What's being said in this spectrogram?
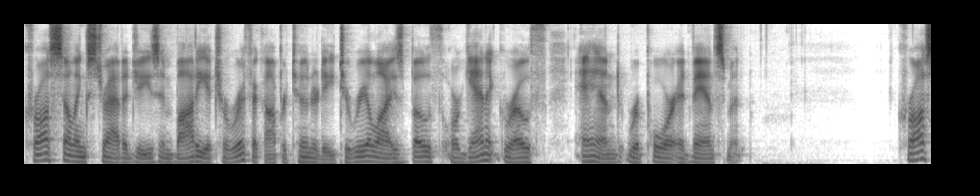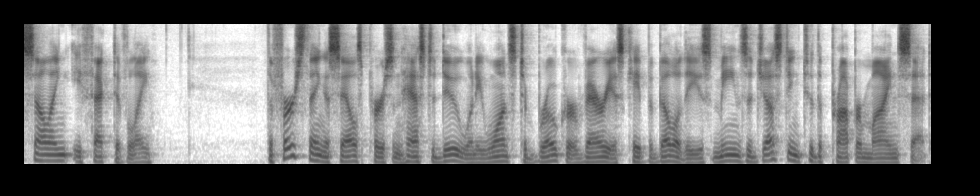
Cross selling strategies embody a terrific opportunity to realize both organic growth and rapport advancement. Cross selling effectively. The first thing a salesperson has to do when he wants to broker various capabilities means adjusting to the proper mindset.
